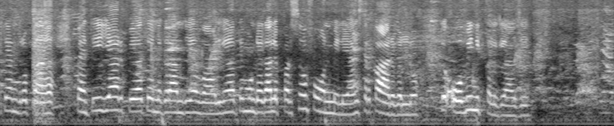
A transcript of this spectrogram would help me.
ਤੇ ਅੰਦਰੋਂ ਪੈ 35000 ਰੁਪਇਆ ਤਿੰਨ ਗ੍ਰਾਮ ਦੀਆਂ ਵਾਲੀਆਂ ਤੇ ਮੁੰਡੇ ਦਾ ਹਲੇ ਪਰਸੋਂ ਫੋਨ ਮਿਲਿਆ ਸੀ ਸਰਕਾਰ ਵੱਲੋਂ ਤੇ ਉਹ ਵੀ ਨਿਕਲ ਗਿਆ ਜੀ ਹਾਲਾਤ ਇੰਨੇ ਘਰ ਦੇ ਵਧੀਆ ਵੀ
